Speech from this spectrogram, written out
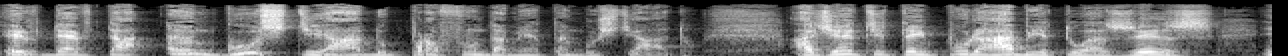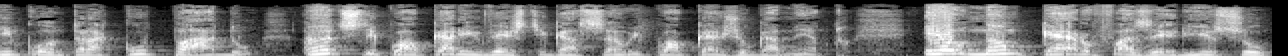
ele deve estar angustiado, profundamente angustiado. A gente tem por hábito, às vezes, encontrar culpado antes de qualquer investigação e qualquer julgamento. Eu não quero fazer isso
